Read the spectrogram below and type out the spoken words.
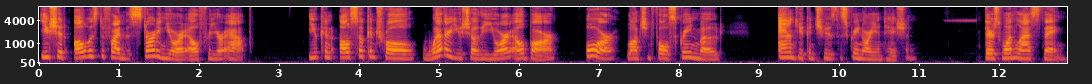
You should always define the starting URL for your app. You can also control whether you show the URL bar or launch in full screen mode, and you can choose the screen orientation. There's one last thing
